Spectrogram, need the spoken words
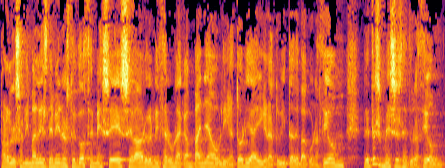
Para los animales de menos de 12 meses se va a organizar una campaña obligatoria y gratuita de vacunación de tres meses de duración.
